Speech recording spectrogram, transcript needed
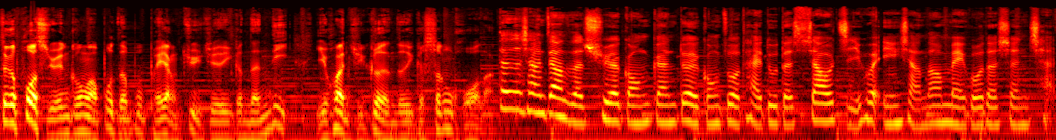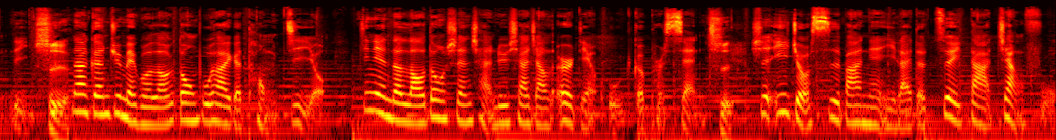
这个迫使员工啊不得不培养拒绝的一个能力，以换取个人的一个生活了。但是像这样子的缺工跟对工作态度的消极，会影响到美国的生产力。是。那根据美国劳动部它有一个统计哦。今年的劳动生产率下降了二点五个 percent，是是一九四八年以来的最大降幅。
